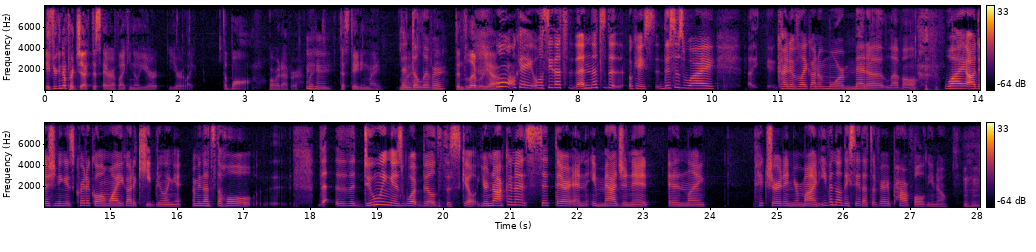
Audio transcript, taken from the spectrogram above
if you're going to project this air of like, you know, you're, you're like the bomb or whatever, like that's dating my, Mm-hmm. Then my- deliver? Then deliver, yeah. Well, okay. Well, see, that's and that's the okay. s this is why, kind of like on a more meta level, why auditioning is critical and why you got to keep doing it. I mean, that's the whole. The, the doing is what builds the skill. You're not gonna sit there and imagine it and like picture it in your mind, even though they say that's a very powerful, you know, mm-hmm.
